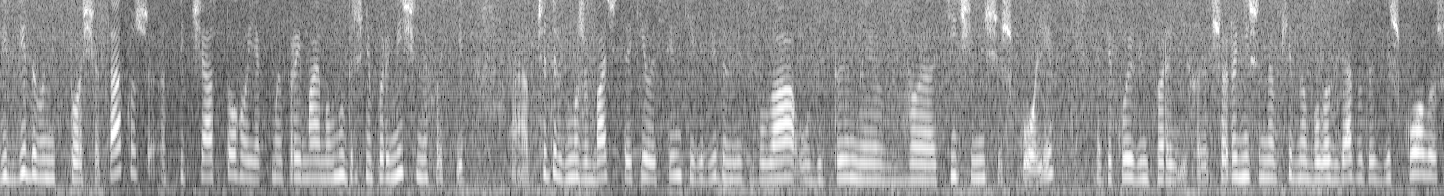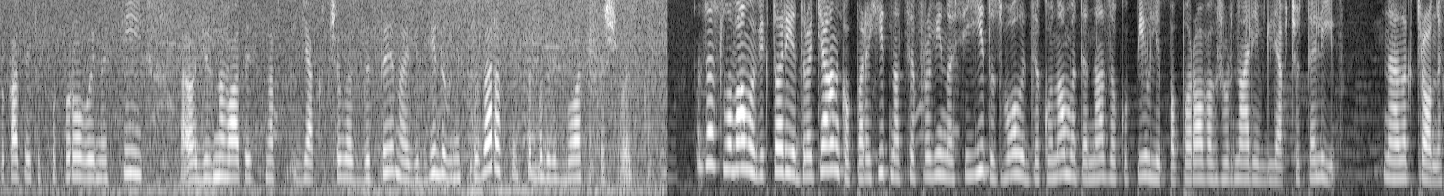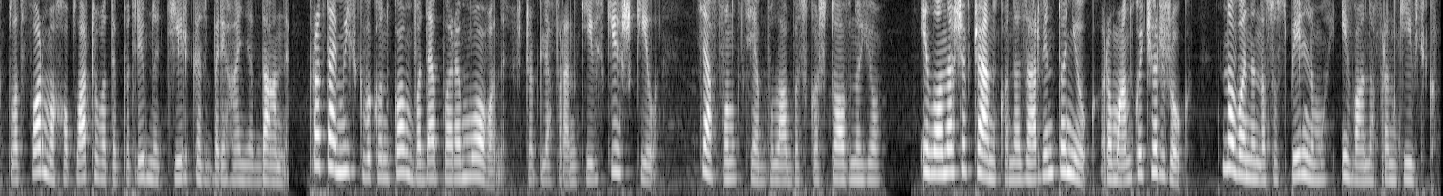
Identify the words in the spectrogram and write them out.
відвідуваність тощо. Також під час того, як ми приймаємо внутрішньо переміщених осіб, е, вчитель зможе бачити, які оцінки відвідуваність була у дитини в тій чи іншій школі, з якої він переїхав. Якщо раніше необхідно було зв'язуватися зі школою, шукати якийсь паперовий носій, е, дізнаватись як вчилась дитина, відвідуваність, то зараз це все буде відбуватися швидко. За словами Вікторії Дротянко, перехід на цифрові носії дозволить зекономити на закупівлі паперових журналів для вчителів. На електронних платформах оплачувати потрібно тільки зберігання даних. Проте міськвиконком веде перемовини, щоб для франківських шкіл ця функція була безкоштовною. Ілона Шевченко, Назар Вінтонюк, Роман Кочержук. Новини на Суспільному. Івано-Франківськ.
